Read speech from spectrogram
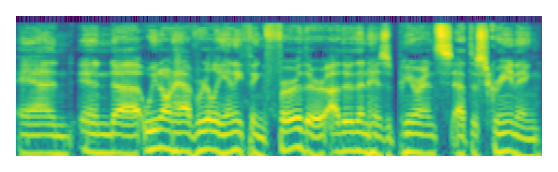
And and uh, we don't have really anything further other than his appearance at the screening.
